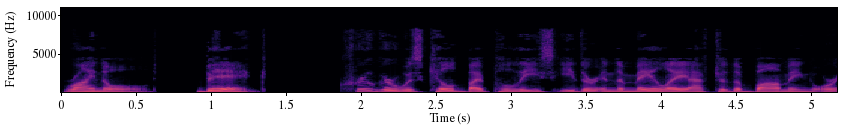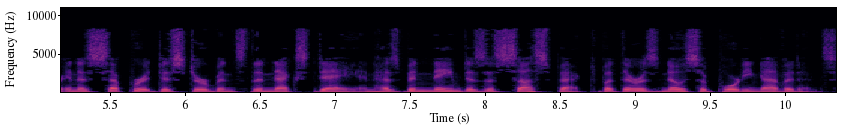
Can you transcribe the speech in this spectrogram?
Reinhold Big Kruger was killed by police either in the melee after the bombing or in a separate disturbance the next day and has been named as a suspect but there is no supporting evidence.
